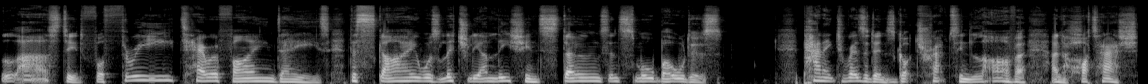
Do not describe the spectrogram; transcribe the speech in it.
lasted for three terrifying days. The sky was literally unleashing stones and small boulders. Panicked residents got trapped in lava and hot ash,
